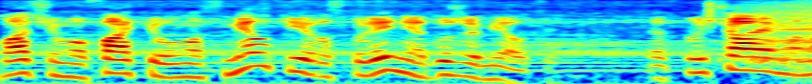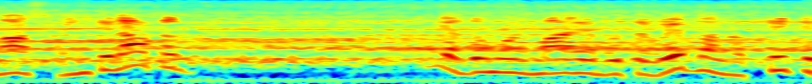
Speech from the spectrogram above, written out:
бачимо, факел у нас мелкий, розпилення дуже мелке. Включаємо наш вентилятор. Я думаю, має бути видно, наскільки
